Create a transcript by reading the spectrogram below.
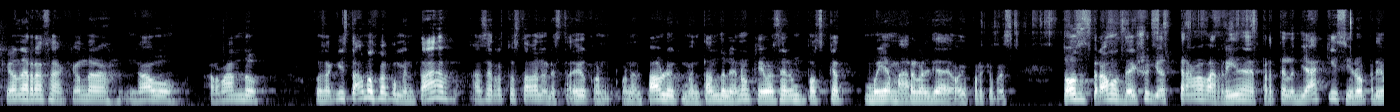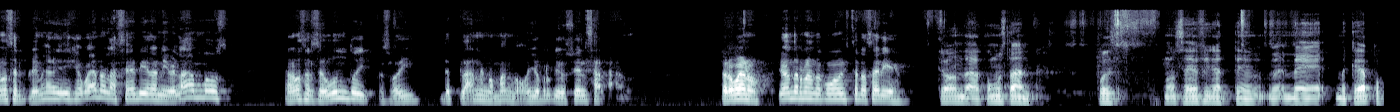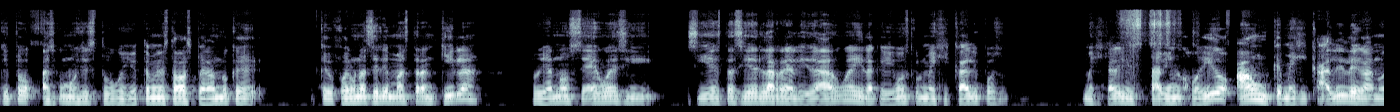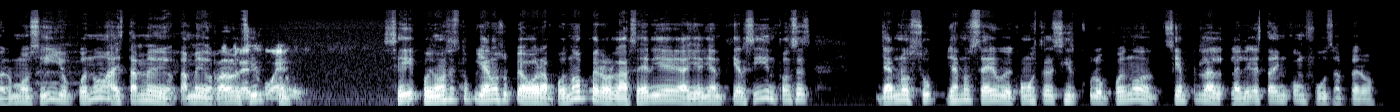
¿Qué onda, raza? ¿Qué onda, Gabo? Armando. Pues aquí estábamos para comentar. Hace rato estaba en el estadio con, con el Pablo y comentándole, ¿no? Que iba a ser un podcast muy amargo el día de hoy, porque pues todos esperábamos. De hecho, yo esperaba barrida de parte de los Yaquis y luego perdimos el primero y dije, bueno, la serie la nivelamos, ganamos el segundo y pues hoy de plano nomás no. Yo creo que yo soy el salado. Pero bueno, ¿qué onda, Armando? ¿Cómo viste la serie? ¿Qué onda? ¿Cómo están? Pues, no sé, fíjate, me, me, me queda poquito, así como dices tú, güey. Yo también estaba esperando que, que fuera una serie más tranquila, pero ya no sé, güey, si, si esta sí es la realidad, güey, y la que vimos con Mexicali, pues Mexicali está bien jodido, aunque Mexicali le ganó Hermosillo, pues no, ahí está medio, está medio raro el círculo. juegos. Sí, pues no sé, ya no supe ahora, pues no, pero la serie ayer y antier sí, entonces ya no supe, ya no sé, güey, cómo está el círculo, pues no, siempre la, la liga está bien confusa, pero,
